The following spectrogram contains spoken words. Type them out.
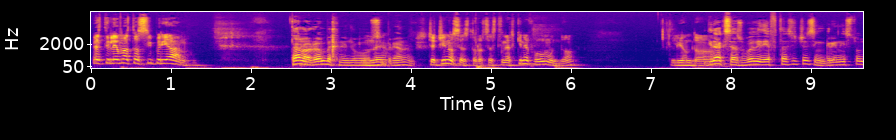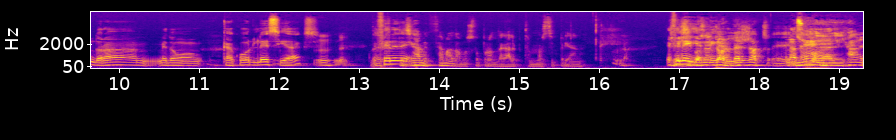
Έστειλε μας το Σιπριάνο. Ήταν ωραίο παιχνίδι ο Ναι. Σιπριάνος. Και εκείνος έστρωσε, στην αρχή είναι φοβούμουν το. Λίγο το... Κοίταξε, ας σου πω επειδή έφτασε και συγκρίνεις τον τώρα με τον κακό Λέσιαξ. Μ, ναι. Χθες Φαίνεται... Είχαμε θέματα όμως στο πρώτο δεκάλεπτο με τον Σιπριάνο. Ε, φίλε, Και σήκωσε και ο γενικά, Λέζαξ, ε, να σου πω Ναι, κάτι. είχαμε,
